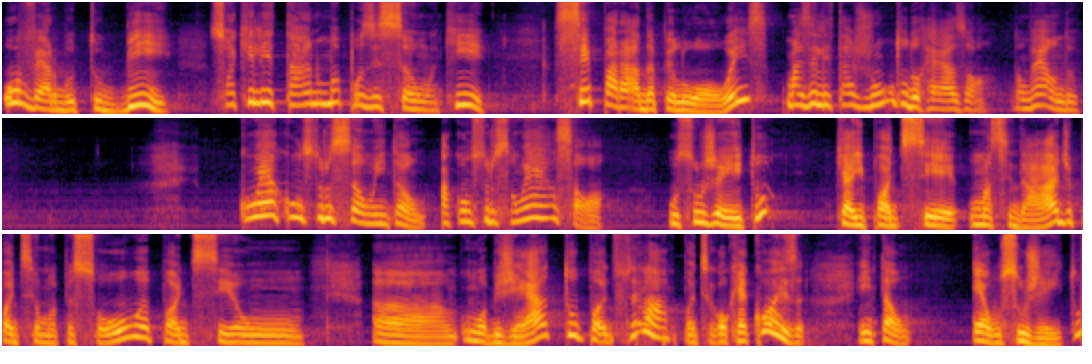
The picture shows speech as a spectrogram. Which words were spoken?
o verbo to be, só que ele está numa posição aqui separada pelo always, mas ele está junto do has, ó. Estão vendo? Qual é a construção, então? A construção é essa, ó. O sujeito, que aí pode ser uma cidade, pode ser uma pessoa, pode ser um, uh, um objeto, pode, sei lá, pode ser qualquer coisa. Então, é o sujeito,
